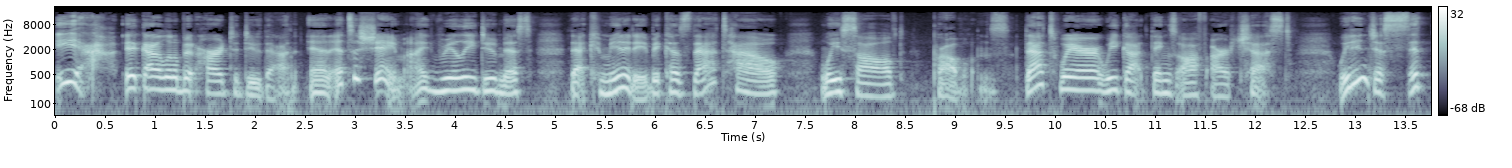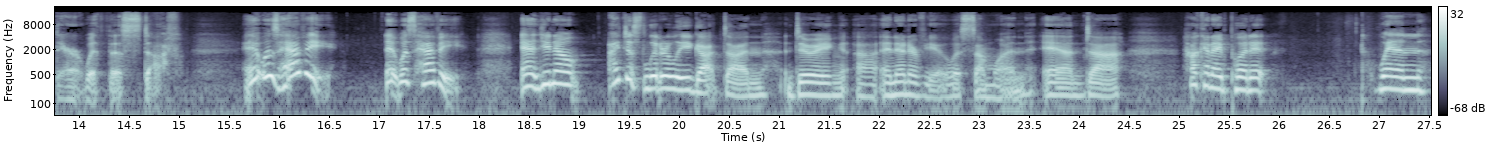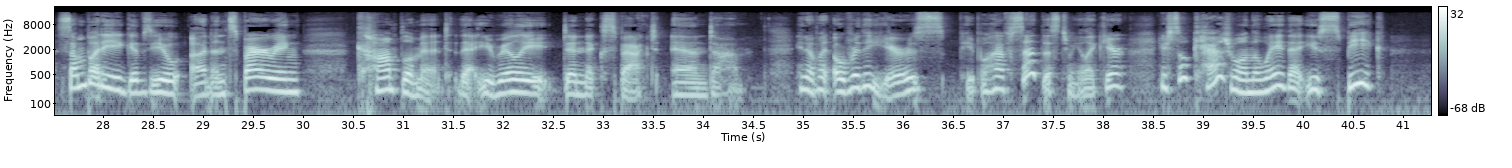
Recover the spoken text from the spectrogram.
yeah, it got a little bit hard to do that. And it's a shame. I really do miss that community because that's how we solved problems. That's where we got things off our chest. We didn't just sit there with this stuff. It was heavy. It was heavy. And you know, I just literally got done doing uh, an interview with someone. And uh, how can I put it? When somebody gives you an inspiring compliment that you really didn't expect and um, you know but over the years people have said this to me like you're you're so casual in the way that you speak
